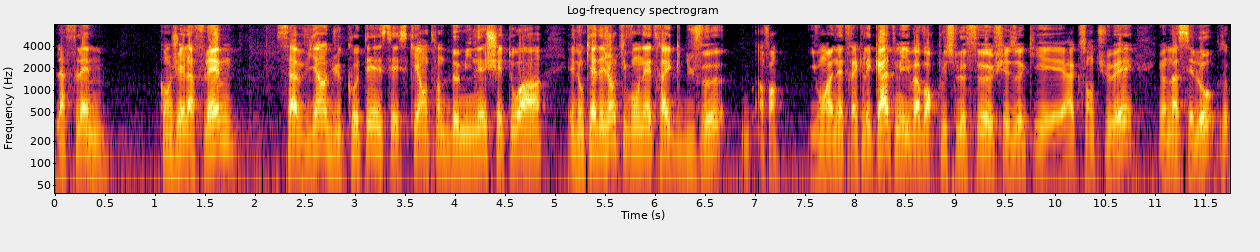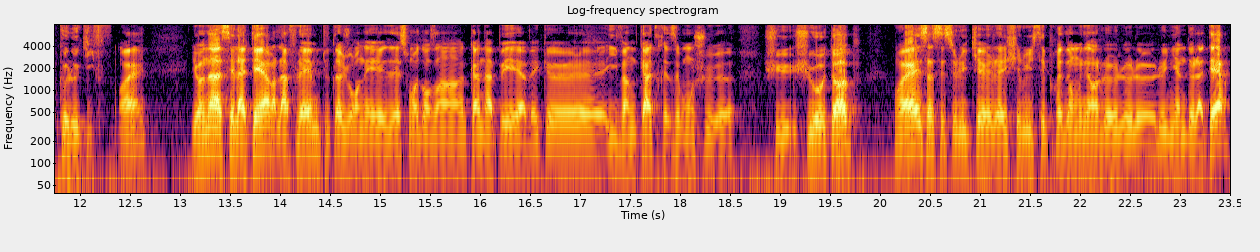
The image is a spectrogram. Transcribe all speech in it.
la flemme. Quand j'ai la flemme, ça vient du côté, c'est ce qui est en train de dominer chez toi. hein. Et donc, il y a des gens qui vont naître avec du feu. Enfin, ils vont naître avec les quatre, mais il va avoir plus le feu chez eux qui est accentué. Il y en a, c'est l'eau, que le kiff. Ouais. Il y en a, c'est la terre, la flemme, toute la journée. Laisse-moi dans un canapé avec euh, I24 et c'est bon, je suis, euh, au top. Ouais, ça c'est celui qui, euh, chez lui, c'est prédominant le, le, le, le de la terre.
